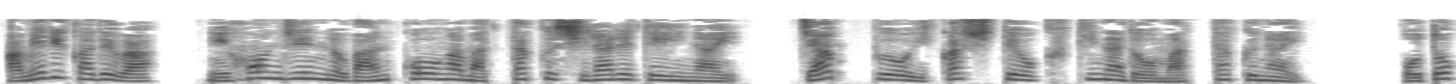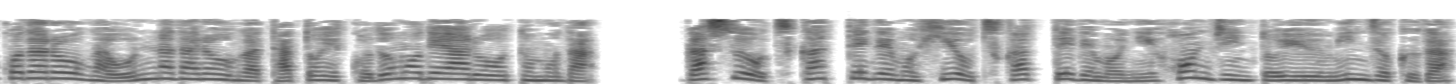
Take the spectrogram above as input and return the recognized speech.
アメリカでは日本人の蛮行が全く知られていない、ジャップを活かしておく気など全くない。男だろうが女だろうがたとえ子供であろう友だ。ガスを使ってでも火を使ってでも日本人という民族が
